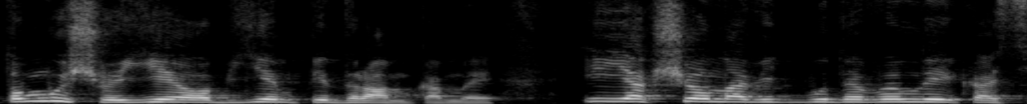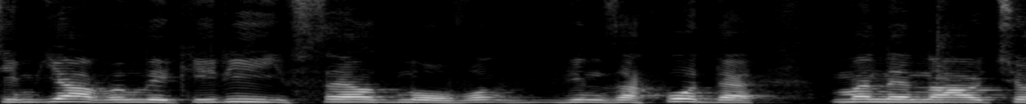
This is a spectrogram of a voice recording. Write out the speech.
тому що є об'єм під рамками. І якщо навіть буде велика сім'я, великий рій, все одно він заходить. У мене на оці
